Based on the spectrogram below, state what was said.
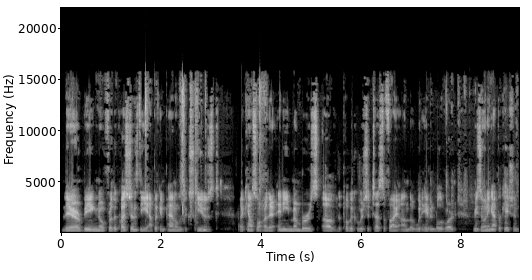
There being no further questions, the applicant panel is excused. Uh, Counsel, are there any members of the public who wish to testify on the Woodhaven Boulevard rezoning application?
